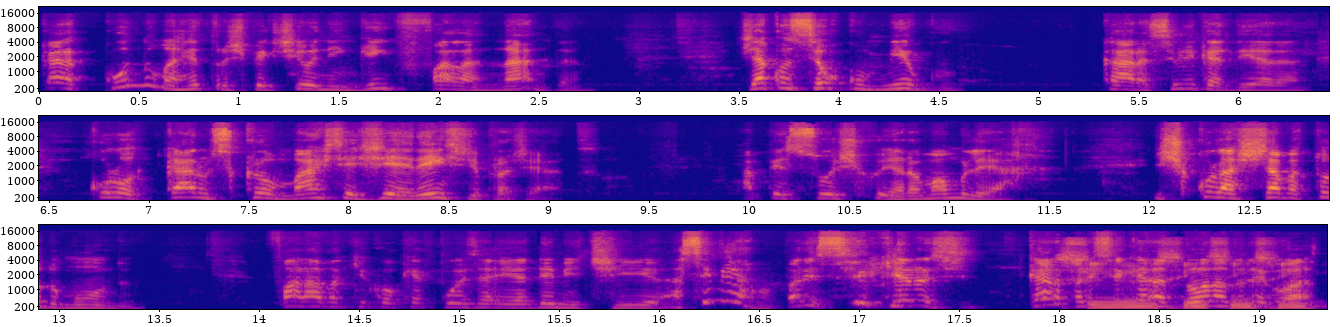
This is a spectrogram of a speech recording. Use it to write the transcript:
cara, quando uma retrospectiva ninguém fala nada, já aconteceu comigo. Cara, sem brincadeira, colocar um Scrum Master gerente de projeto a pessoa era uma mulher, esculachava todo mundo, falava que qualquer coisa ia demitir, assim mesmo, parecia que era, cara, parecia sim, que era sim, dona sim, do negócio.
